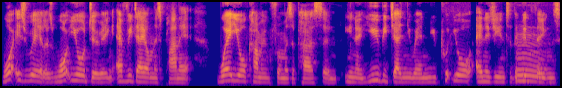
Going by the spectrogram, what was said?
What is real is what you're doing every day on this planet where you're coming from as a person. You know, you be genuine, you put your energy into the good mm. things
